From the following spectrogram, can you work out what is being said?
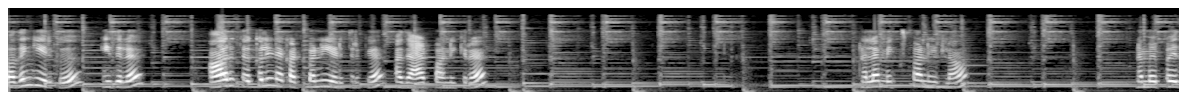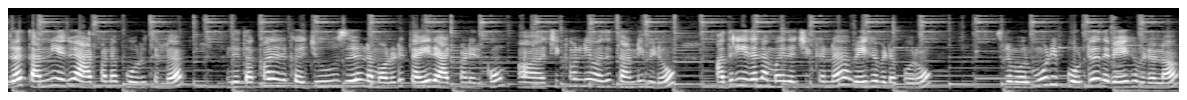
வதங்கி இருக்கு ஆறு தக்காளி நான் கட் பண்ணி எடுத்திருக்கேன். அதை ஆட் பண்ணிக்கிறேன். நல்லா மிக்ஸ் பண்ணிடலாம். நம்ம இப்போ இதில் தண்ணி எதுவும் ஆட் பண்ண போகிறதில்ல இந்த தக்காளி இருக்க ஜூஸு நம்ம ஆல்ரெடி தயிர் ஆட் பண்ணியிருக்கோம் சிக்கன்லேயும் வந்து தண்ணி விடும். அதுலேயே தான் நம்ம இந்த சிக்கனை வேக விட போகிறோம் ஸோ நம்ம ஒரு மூடி போட்டு அதை வேக விடலாம்.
